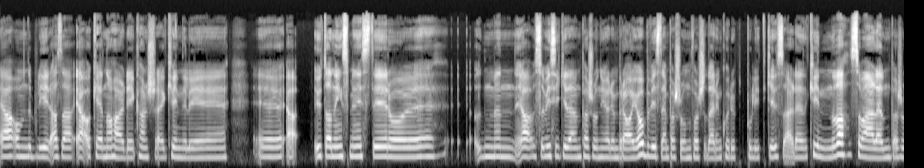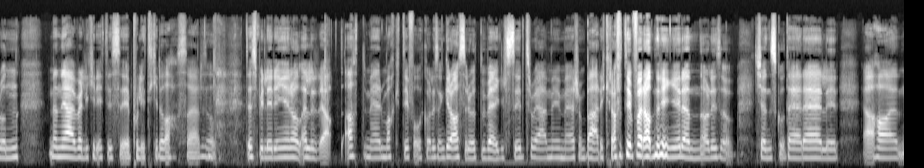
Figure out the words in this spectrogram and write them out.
ja, om det blir Altså, ja, OK, nå har de kanskje kvinnelig uh, ja, utdanningsminister og eh, men ja, så hvis ikke den personen gjør en bra jobb, hvis den personen fortsatt er en korrupt politiker, så er det kvinnene da, som er den personen. Men jeg er veldig kritisk til politikere, da. Så det, sånn, det spiller ingen rolle. Eller ja, at mer makt til folk og liksom grasrotbevegelser tror jeg er mye mer som bærekraftige forandringer enn å liksom kjønnskvotere eller ja, ha en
